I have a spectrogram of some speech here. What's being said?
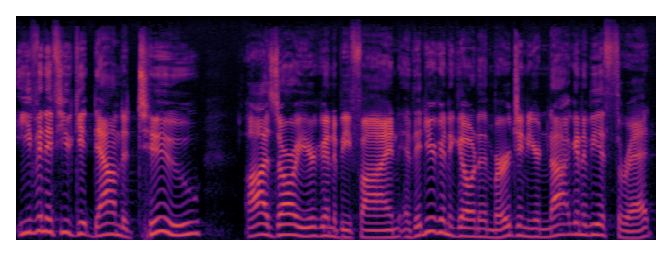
even if you get down to two, odds are you're going to be fine. And then you're going to go into the merge and you're not going to be a threat.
